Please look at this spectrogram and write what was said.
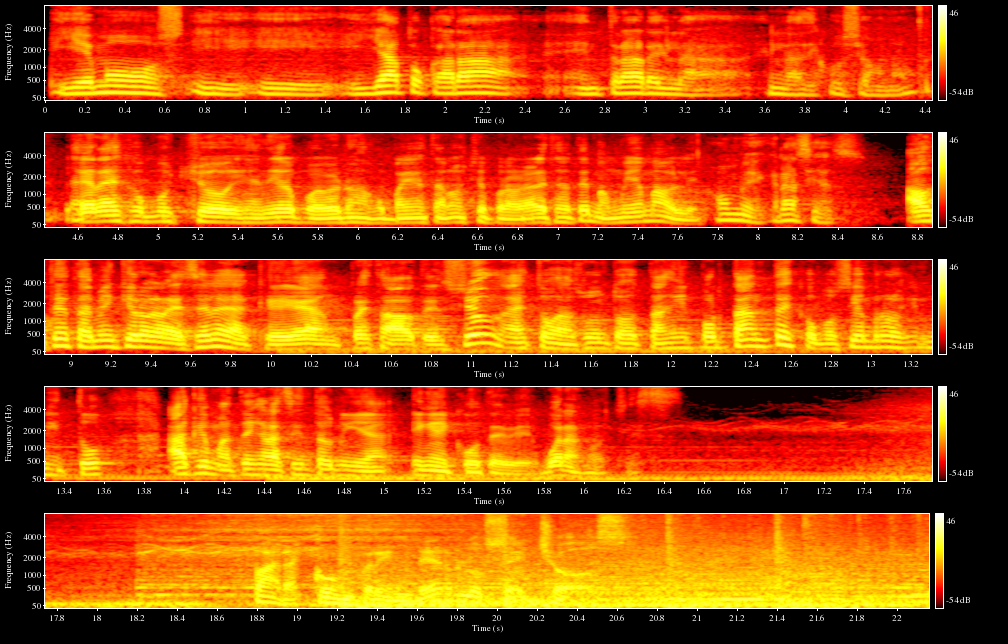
y, hemos, y, ya tocará entrar en la, en la discusión. ¿no? Le agradezco mucho, ingeniero, por habernos acompañado esta noche por hablar de este tema. Muy amable. Hombre, gracias. A ustedes también quiero agradecerles a que hayan prestado atención a estos asuntos tan importantes. Como siempre, los invito a que mantengan la sintonía en EcoTV. Buenas noches. Para comprender los hechos.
